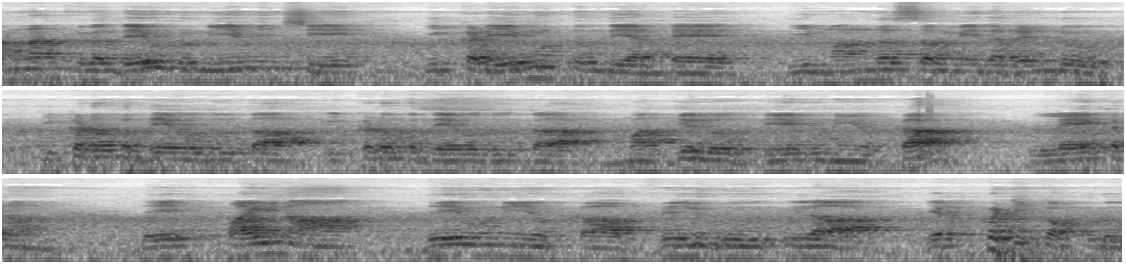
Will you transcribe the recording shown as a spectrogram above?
అన్నట్లుగా దేవుడు నియమించి ఇక్కడ ఏముంటుంది అంటే ఈ మందస్సం మీద రెండు ఇక్కడ ఒక దేవదూత ఇక్కడ ఒక దేవదూత మధ్యలో దేవుని యొక్క లేఖనం పైన దేవుని యొక్క వెలుగు ఇలా ఎప్పటికప్పుడు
